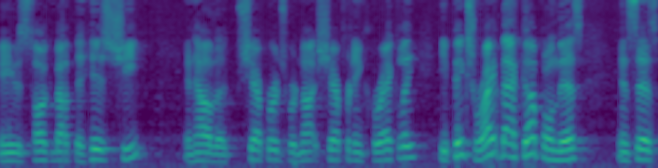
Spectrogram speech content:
And he was talking about the his sheep and how the shepherds were not shepherding correctly. He picks right back up on this and says,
